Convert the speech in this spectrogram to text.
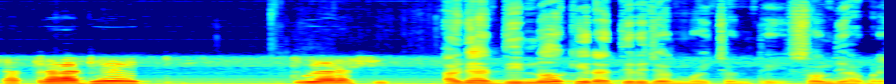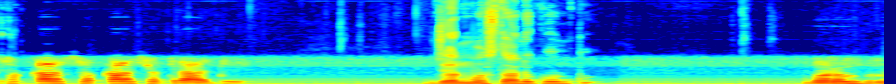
ସାତଟା ଅଧେ ତୁଳା ରାଶି ଆଜ୍ଞା ଦିନ କି ରାତିରେ ଜନ୍ମ ହୋଇଛନ୍ତି ସନ୍ଧ୍ୟାବେଳେ ସକାଳ ସକାଳ ସାତଟା ଅଧେ ଜନ୍ମସ୍ଥାନ କୁହନ୍ତୁ ବ୍ରହ୍ମପୁର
